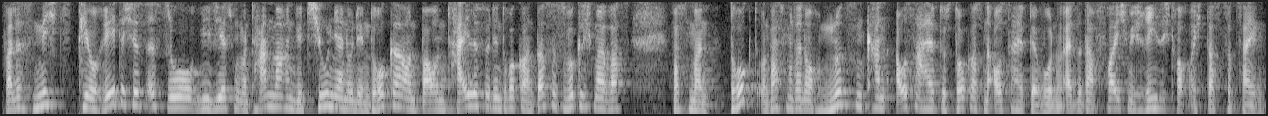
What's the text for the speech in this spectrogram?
weil es nichts Theoretisches ist, so wie wir es momentan machen. Wir tunen ja nur den Drucker und bauen Teile für den Drucker und das ist wirklich mal was, was man druckt und was man dann auch nutzen kann außerhalb des Druckers und außerhalb der Wohnung. Also da freue ich mich riesig drauf, euch das zu zeigen.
